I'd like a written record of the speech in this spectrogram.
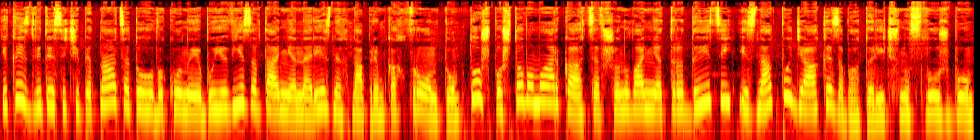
який з 2015-го виконує бойові завдання на різних напрямках фронту. Тож поштова марка це вшанування традицій і знак подяки за багаторічну службу.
